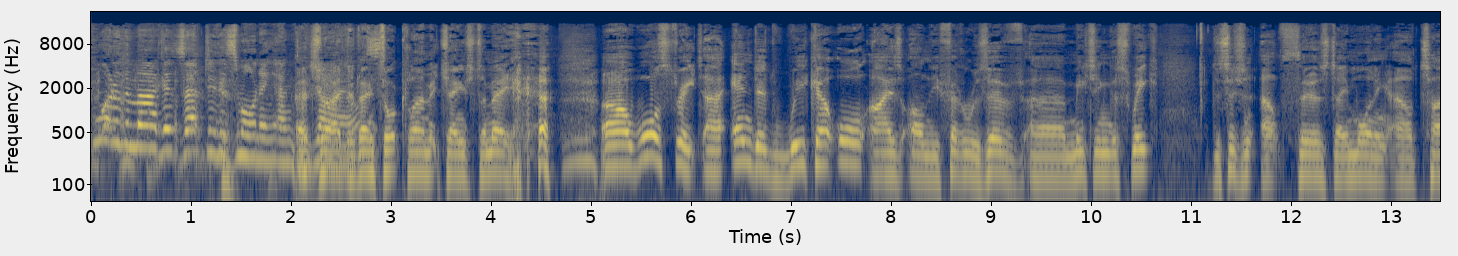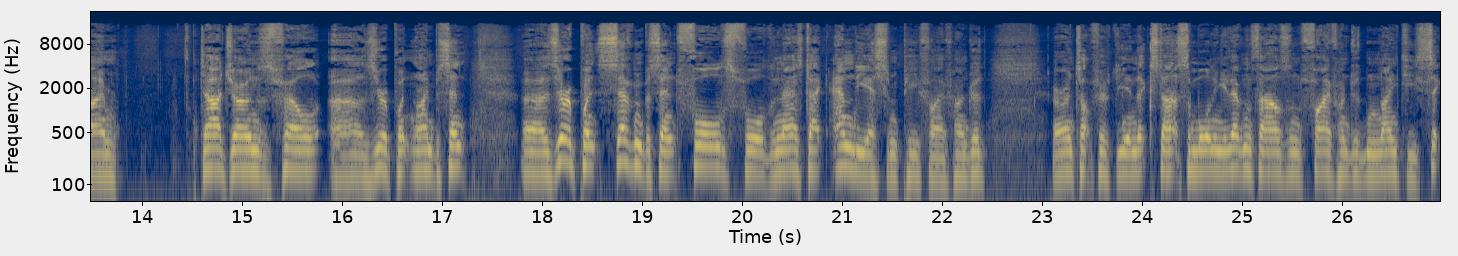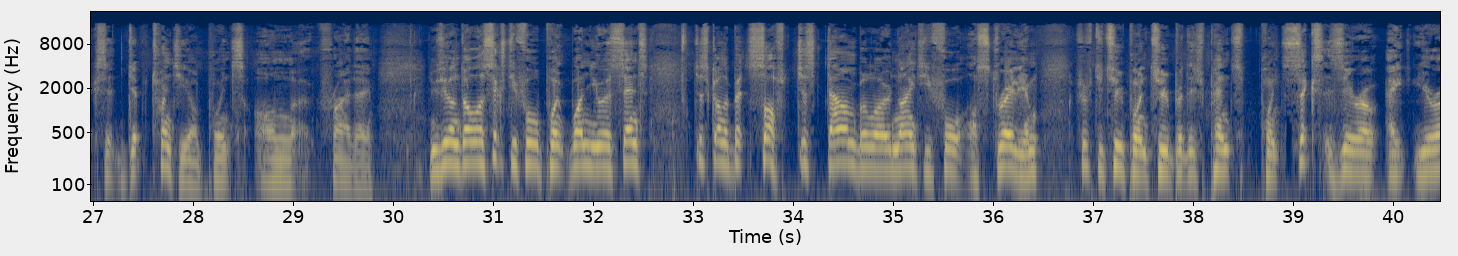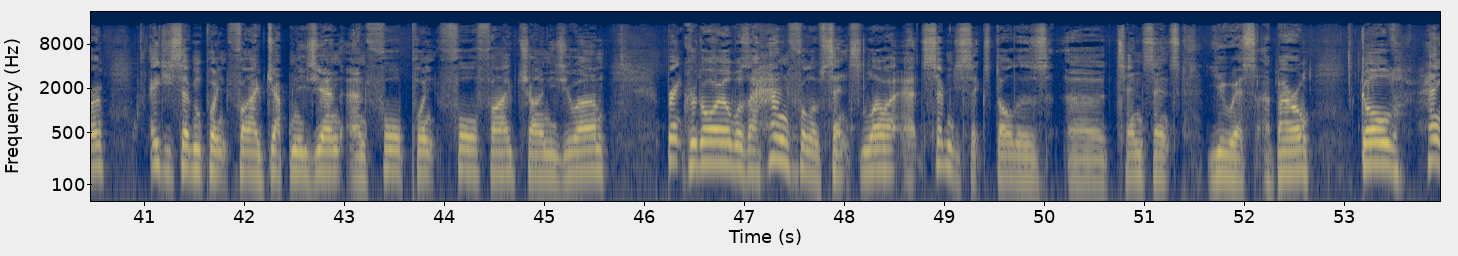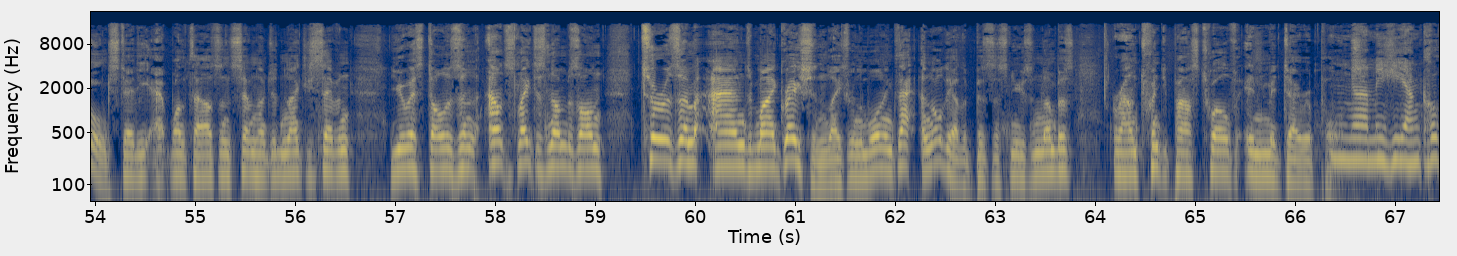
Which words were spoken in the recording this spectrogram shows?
What are the markets up to this morning, Uncle That's Giles? right, they don't talk climate change to me. uh, Wall Street uh, ended weaker. All eyes on the Federal Reserve uh, meeting this week. Decision out Thursday morning, our time. Dow Jones fell uh, 0.9%. Uh, 0.7% falls for the Nasdaq and the S&P 500. Our own top 50 index starts the morning 11,596. It dipped 20 odd points on Friday. New Zealand dollar 64.1 US cents, just gone a bit soft, just down below 94 Australian, 52.2 British pence, 0.608 euro. 87.5 Japanese yen and 4.45 Chinese yuan. Brent crude oil was a handful of cents lower at $76.10 uh, US a barrel. Gold hanging steady at 1,797 US dollars an ounce. Latest numbers on tourism and migration later in the morning. That and all the other business news and numbers around 20 past 12 in midday report. Ngā mihi, Uncle.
